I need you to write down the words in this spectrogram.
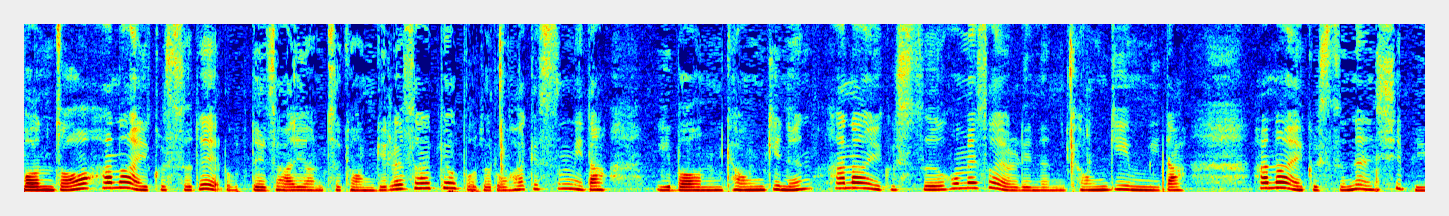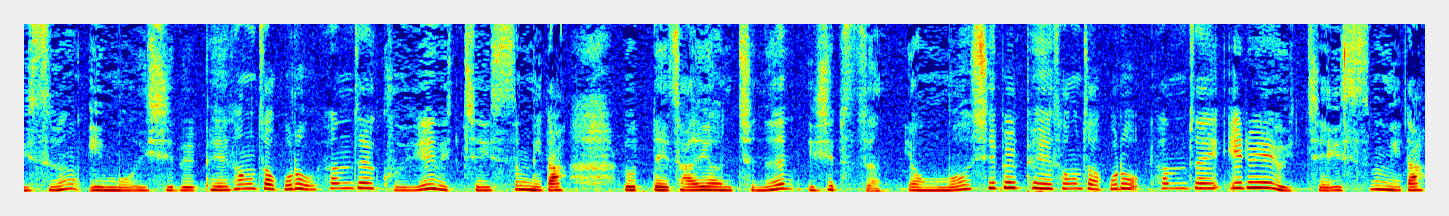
먼저 하나 이글스 대 롯데 자이언츠 경기를 살펴보도록 하겠습니다. 이번 경기는 하나 이글스 홈에서 열리는 경기입니다. 하나 이글스는 12승 2무 21패 성적으로 현재 9위에 위치해 있습니다. 롯데 자이언츠는 20승 0무 11패의 성적으로 현재 1위에 위치해 있습니다.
